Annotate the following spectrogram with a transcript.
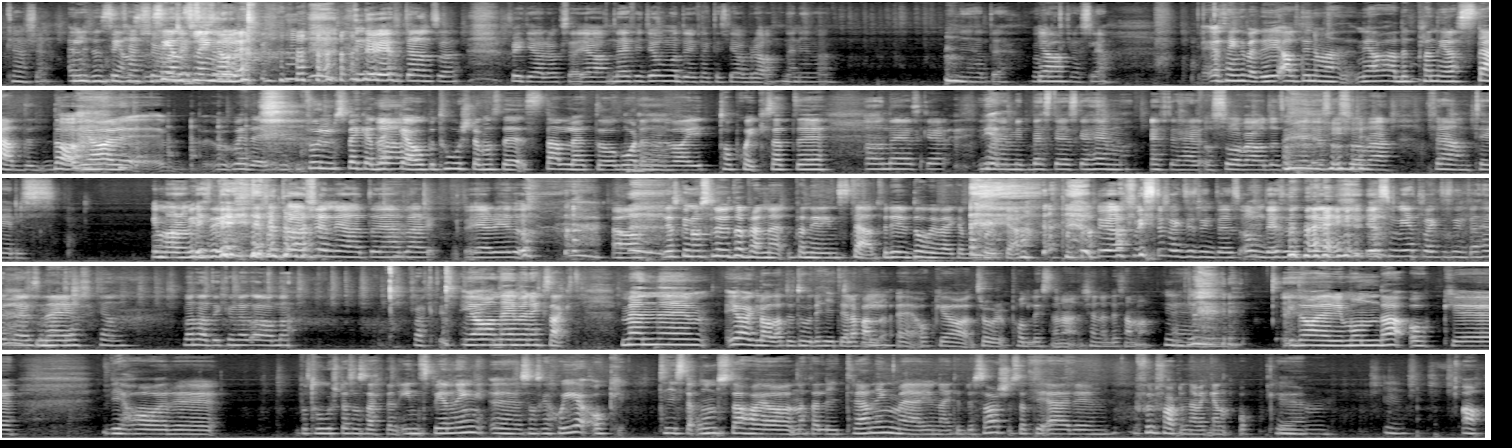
kanske. En liten sen, släng av det. nu i efterhand så fick jag det också. Ja, nej, för jag mådde ju faktiskt jag bra när ni var... Ni hade varit Ja. krassliga. Jag tänkte på det, det är alltid när, man, när jag hade planerat städdag. Ja. Jag har eh, vad heter det, fullspäckad vecka och på torsdag måste stallet och gården vara i toppskick. Så att, eh, Ja, när jag ska göra mitt bästa, jag ska hem efter det här och sova och då tänker jag att jag ska sova fram tills imorgon bitti. För då känner jag att jävlar är jag redo. Ja, jag ska nog sluta plane, planera in städ för det är då vi verkar bli sjuka. Jag visste faktiskt inte ens om det så eh, Nej. jag smet faktiskt inte heller som Nej. man kanske kan. Man hade kunnat ana. Faktiskt. Ja, nej men exakt. Men eh, jag är glad att du tog dig hit i alla fall Mm. eh, och jag tror poddlyssnarna känner detsamma. Mm. Eh, idag är det måndag och eh, vi har eh, på torsdag som sagt en inspelning eh, som ska ske och tisdag, onsdag har jag Nathalie-träning med United Dressage så det är full fart den här veckan och Mm. Mm. Ja.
